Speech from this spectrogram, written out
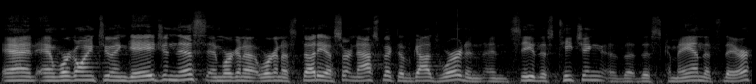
And, and we're going to engage in this, and we're going we're to study a certain aspect of God's Word and, and see this teaching, uh, the, this command that's there.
